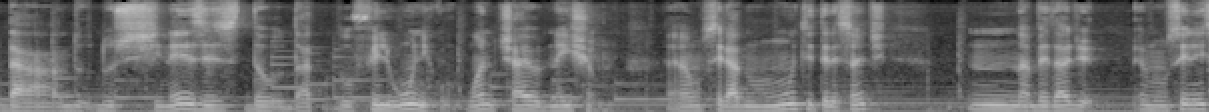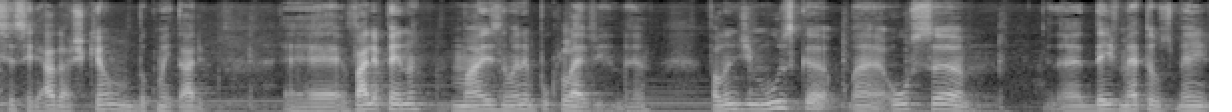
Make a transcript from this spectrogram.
da do, dos chineses do, da, do filho único, One Child Nation. É um seriado muito interessante. Na verdade, eu não sei nem se é seriado, acho que é um documentário é, vale a pena, mas não é nem um pouco leve. Né? Falando de música, é, ouça é, Dave Metals Band.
